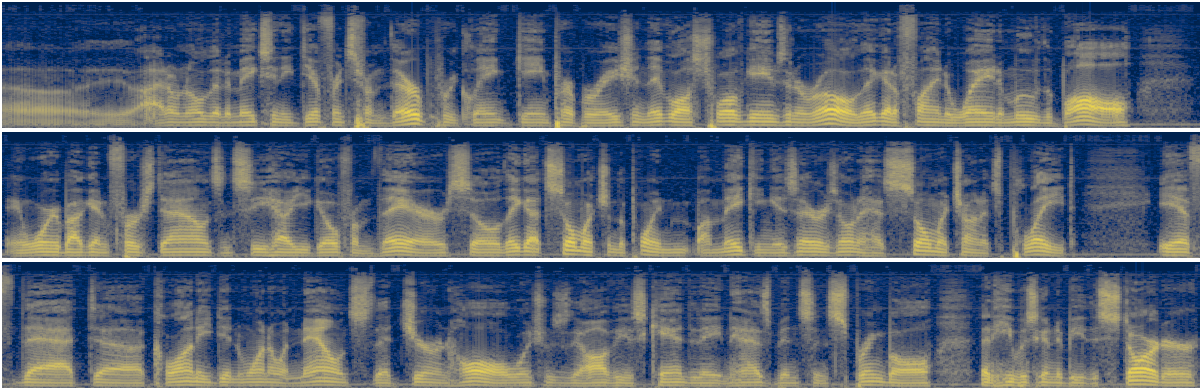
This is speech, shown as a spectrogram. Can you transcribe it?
Uh, I don't know that it makes any difference from their pre-game preparation. They've lost 12 games in a row. They got to find a way to move the ball and worry about getting first downs and see how you go from there. So they got so much. And the point I'm making is Arizona has so much on its plate. If that uh, Kalani didn't want to announce that Jaren Hall, which was the obvious candidate and has been since spring ball, that he was going to be the starter,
